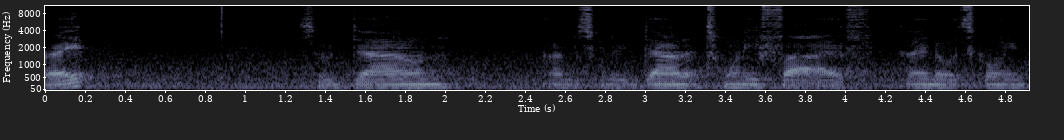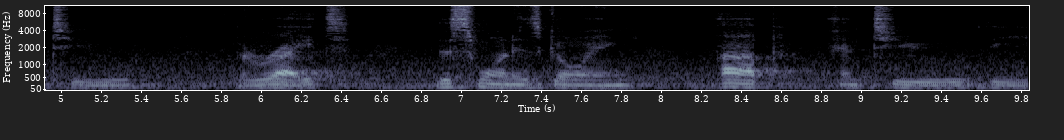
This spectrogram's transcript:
right? So down. I'm just going to down at 25, and I know it's going to the right. This one is going up and to the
